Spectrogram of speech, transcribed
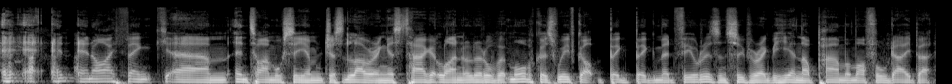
and, and, and, I think um, in time we'll see him just lowering his target line a little bit more because we've got big, big midfielders in Super Rugby here and they'll palm him off all day. But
